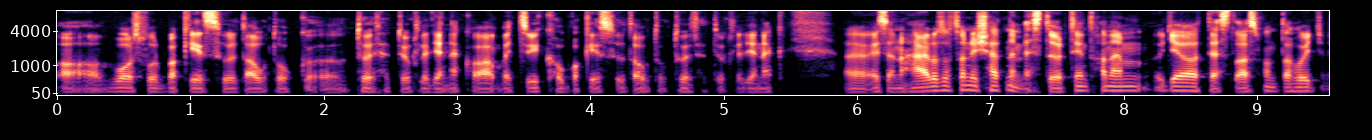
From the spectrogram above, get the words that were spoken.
a Wolfsburgba készült autók tölthetők legyenek, a, vagy Zwickauba készült autók tölthetők legyenek ezen a hálózaton, és hát nem ez történt, hanem ugye a Tesla azt mondta, hogy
